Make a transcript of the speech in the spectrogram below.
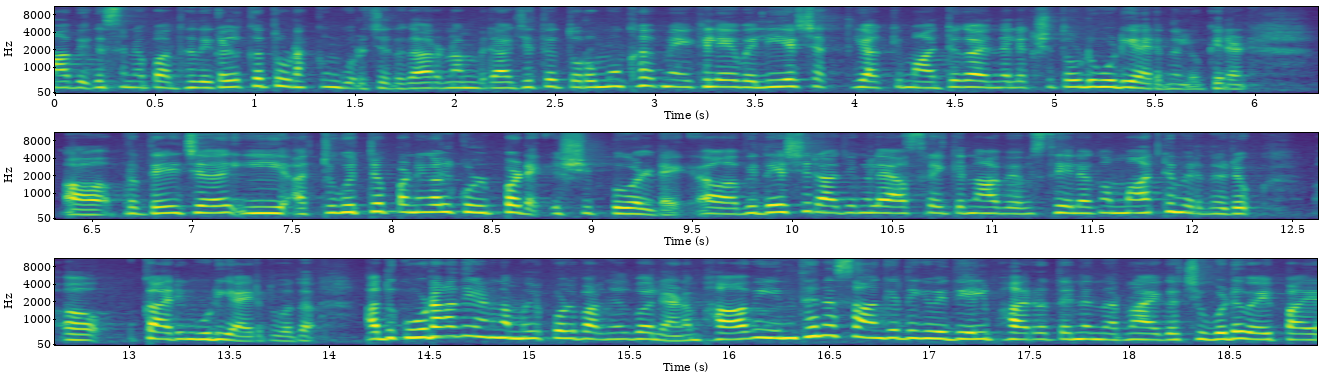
ആ വികസന പദ്ധതികൾക്ക് തുടക്കം കുറിച്ചത്. കാരണം രാജ്യത്തെ തുറമുഖ മേഖലയെ വലിയ ശക്തിയാക്കി മാറ്റുക എന്ന ലക്ഷ്യത്തോടു കൂടിയായിരുന്നല്ലോ കിരൺ. പ്രത്യേകിച്ച് ഈ അറ്റകുറ്റപ്പണികൾക്കുൾപ്പെടെ ഷിപ്പുകളുടെ വിദേശ രാജ്യങ്ങളെ ആശ്രയിക്കുന്ന ആ വ്യവസ്ഥയിലൊക്കെ മാറ്റം വരുന്നൊരു കാര്യം കൂടിയായിരുന്നു അത്. അതുകൂടാതെയാണ് നമ്മളിപ്പോൾ പറഞ്ഞതുപോലെയാണ് ഭാവി ഇന്ധന സാങ്കേതിക വിദ്യയിൽ ഭാരതത്തിന്റെ നിർണായക ചുവടുവയ്പായ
